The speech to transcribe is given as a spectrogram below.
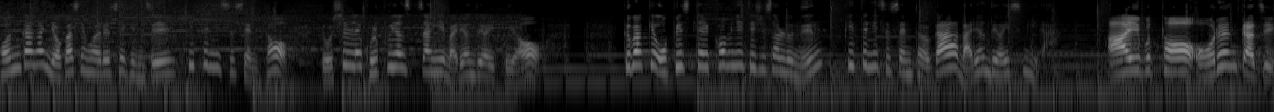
건강한 여가 생활을 책임질 피트니스 센터, 또 실내 골프 연습장이 마련되어 있고요. 그 밖에 오피스텔 커뮤니티 시설로는 피트니스 센터가 마련되어 있습니다. 아이부터 어른까지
